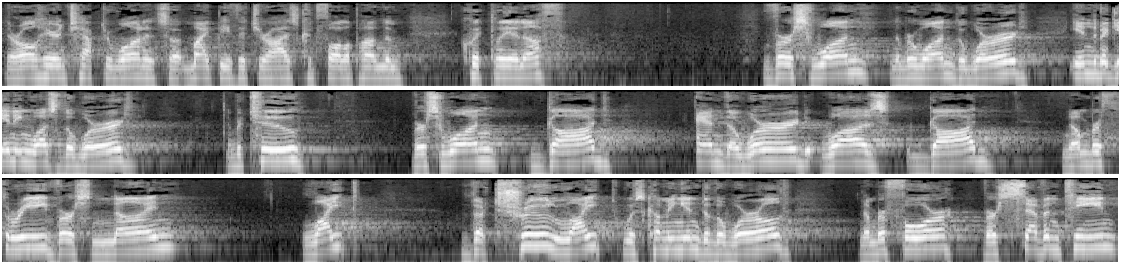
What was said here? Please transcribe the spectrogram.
They're all here in chapter one, and so it might be that your eyes could fall upon them quickly enough. Verse one, number one, the Word. In the beginning was the Word. Number two, verse one, God and the Word was God. Number three, verse nine, light. The true light was coming into the world. Number four, verse 17,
